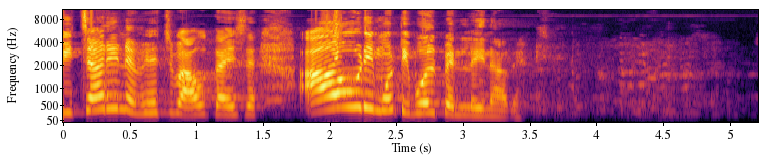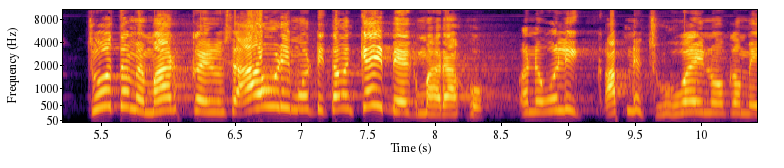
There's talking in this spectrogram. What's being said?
વિચારીને વેચવા આવતા હશે, આવડી મોટી બોલપેન લઈને આવે. જો તમે માર્ક કર્યું છે, આવડી મોટી, તમે કઈ બેગમાં રાખો? અને ઓલી આપને જોવાય ન ગમે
